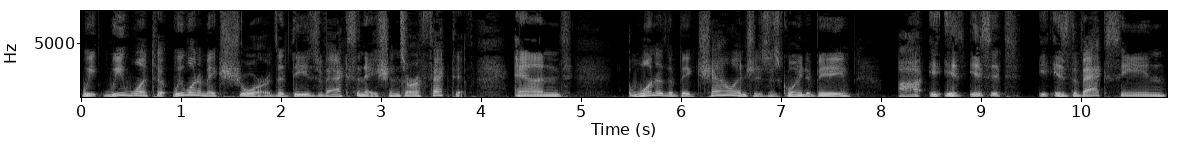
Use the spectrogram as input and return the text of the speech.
we, we want to, we want to make sure that these vaccinations are effective. And one of the big challenges is going to be, uh, is, is it, is the vaccine,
